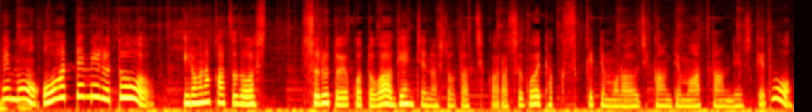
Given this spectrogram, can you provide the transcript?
でも終わってみるといろんな活動しするということは現地の人たちからすごい助けてもらう時間でもあったんですけど、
